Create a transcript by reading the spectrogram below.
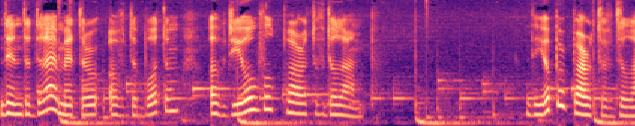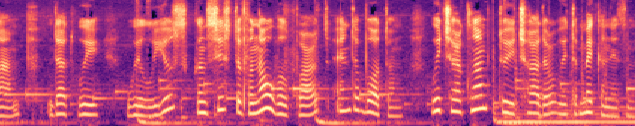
than the diameter of the bottom of the oval part of the lamp. The upper part of the lamp that we will use consists of an oval part and a bottom, which are clamped to each other with a mechanism.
